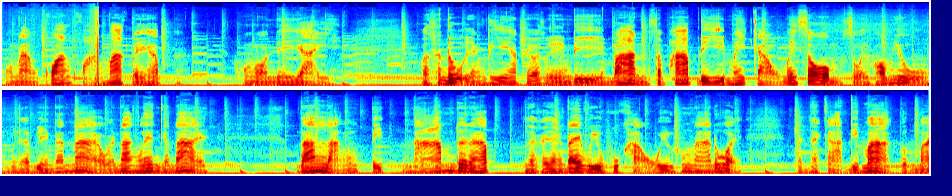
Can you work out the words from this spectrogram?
ห้องน้ำกว้างขวางมากเลยครับ ห้องนอนใหญ่ๆ วัสดุอย่างที่ครับใช้วัสดุอย่างดี บ้านสภาพดีไม่เก่าไม่โทรมสวยพร้อมอยู่ มีระเบียงด้านหน้าเอาไว้นั่งเล่นกันได้ ด้านหลังติดน้ำด้วยนะครับ แล้วก็ยังได้วิวภูเขาวิวทุ่งนาด้วยบรรยากาศดีมาก ต้นไม้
